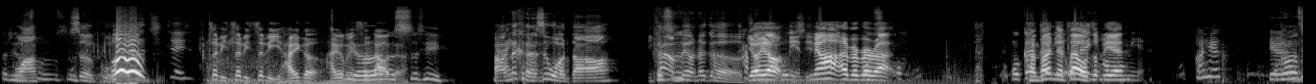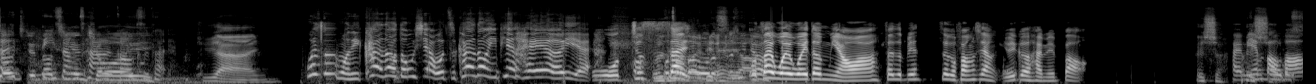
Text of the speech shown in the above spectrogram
这里有挖射过这里这里这里这里还有一个还有一个没有射到的，尸体。啊，那可能是我的哦。你看有没有那个？有有你你要哎不不不，我跟着你在我这边。哎呀，有人在地上插。居然。为什么？你看得到东西啊？我只看得到一片黑而已。我就是在我在微微的瞄啊，在这边这个方向有一个还没爆，哎呀海绵宝宝。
